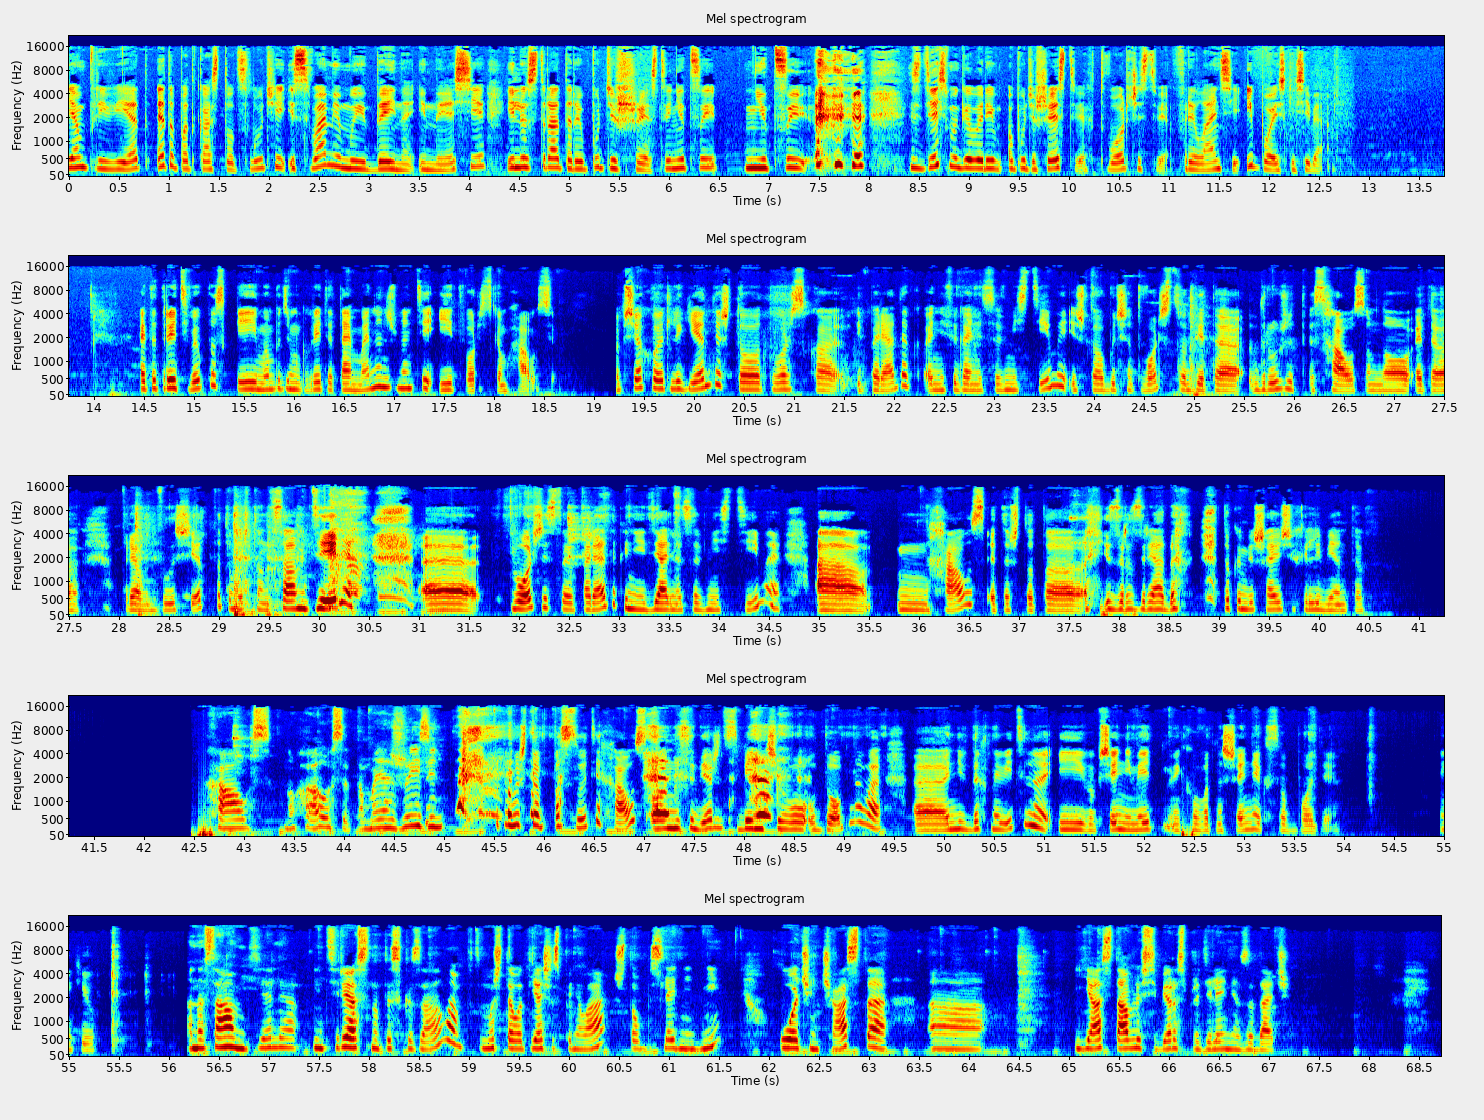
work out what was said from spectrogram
Всем привет! Это подкаст «Тот случай», и с вами мы, Дейна и Несси, иллюстраторы-путешественницы, Ницы. Здесь мы говорим о путешествиях, творчестве, фрилансе и поиске себя. Это третий выпуск, и мы будем говорить о тайм-менеджменте и творческом хаосе. Вообще ходят легенды, что творчество и порядок нифига не совместимы, и что обычно творчество где-то дружит с хаосом, но это прям bullshit, потому что на самом деле э, творчество и порядок, они идеально совместимы, а хаос — это что-то из разряда только мешающих элементов. Хаос. Но хаос — это моя жизнь. Потому что, по сути, хаос, он не содержит в себе ничего удобного, э, не вдохновительного и вообще не имеет никакого отношения к свободе. Thank you. А на самом деле интересно ты сказала, потому что вот я сейчас поняла, что в последние дни очень часто э, я ставлю себе распределение задач.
